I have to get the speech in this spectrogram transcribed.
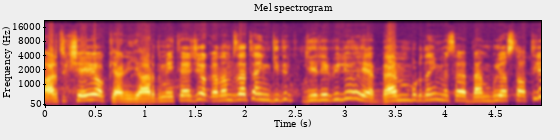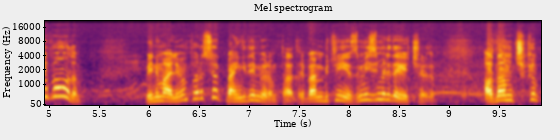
artık şey yok yani yardıma ihtiyacı yok. Adam zaten gidip gelebiliyor ya. Ben buradayım mesela ben bu yaz tatil yapamadım. Benim ailemin parası yok. Ben gidemiyorum tatile. Ben bütün yazımı İzmir'de geçirdim. Adam çıkıp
